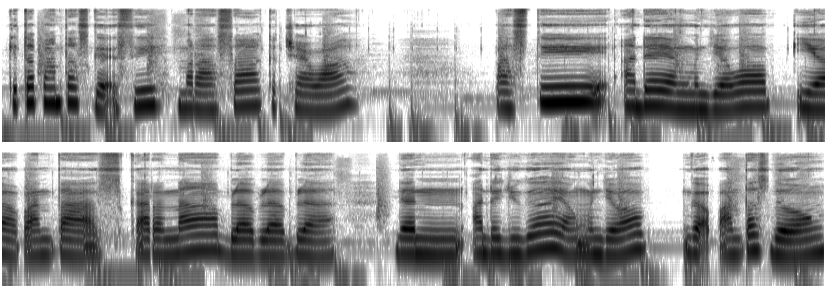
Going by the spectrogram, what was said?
kita pantas gak sih merasa kecewa? Pasti ada yang menjawab, "Ya, pantas," karena bla bla bla. Dan ada juga yang menjawab, nggak pantas dong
